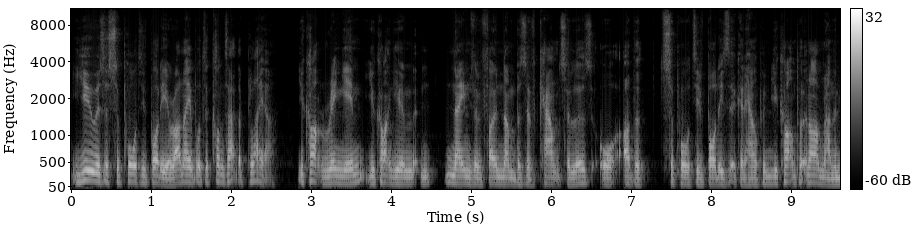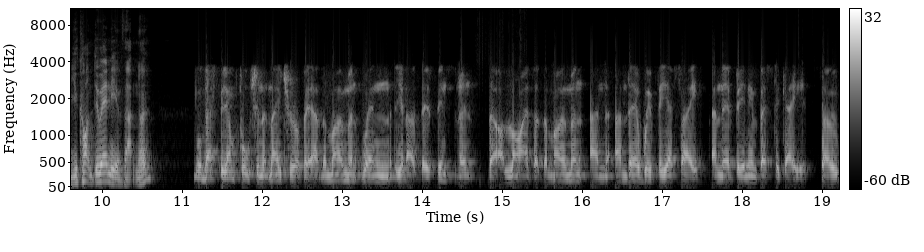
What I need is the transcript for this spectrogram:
you as a supportive body are unable to contact the player. You can't ring him. You can't give him names and phone numbers of counsellors or other supportive bodies that can help him. You can't put an arm around them. You can't do any of that, no? Well, that's the unfortunate nature of it at the moment when, you know, there's incidents that are live at the moment and, and they're with the FA and they're being investigated. So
